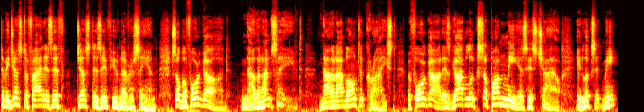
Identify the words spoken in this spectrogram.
to be justified as if just as if you've never sinned. So before God, now that I'm saved, now that I belong to Christ, before God, as God looks upon me as His child, He looks at me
